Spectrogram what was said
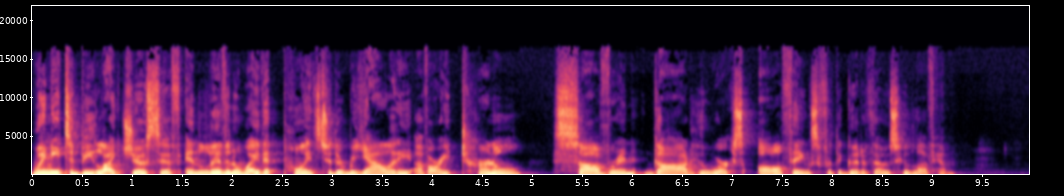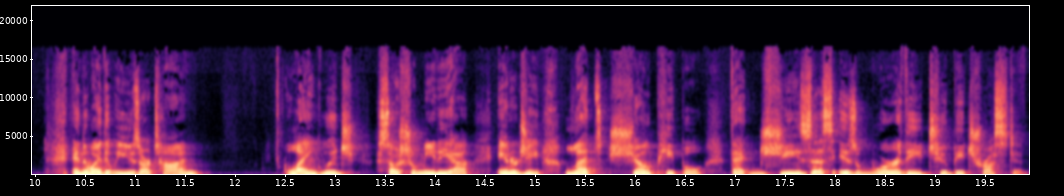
We need to be like Joseph and live in a way that points to the reality of our eternal, sovereign God who works all things for the good of those who love him. In the way that we use our time, language, social media, energy, let's show people that Jesus is worthy to be trusted.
